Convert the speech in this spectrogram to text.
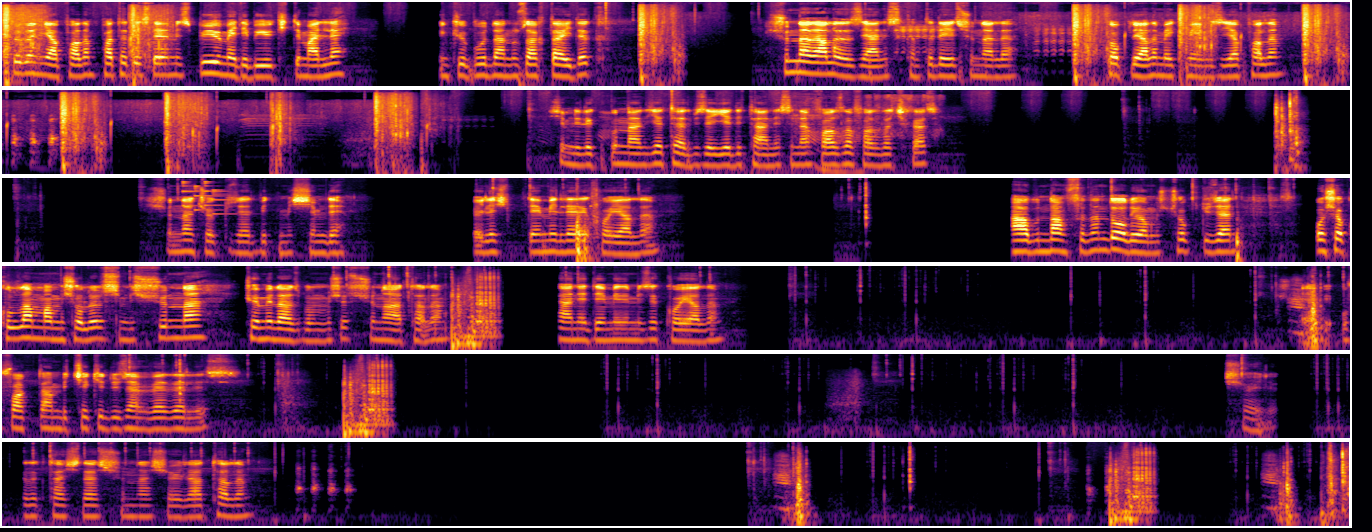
fırın yapalım. Patateslerimiz büyümedi büyük ihtimalle. Çünkü buradan uzaktaydık. Şunları alırız yani sıkıntı değil. Şunlarla toplayalım ekmeğimizi yapalım. Şimdilik bunlar yeter bize 7 tanesinden fazla fazla çıkar. Şunlar çok güzel bitmiş şimdi. Böyle demirleri koyalım. Aa bundan fırında oluyormuş. Çok güzel. Boşa kullanmamış oluruz. Şimdi şunla kömür az bulmuşuz. Şunu atalım. Bir tane demirimizi koyalım. Şöyle bir ufaktan bir çeki düzen veririz. Şöyle kırık taşlar şunlar şöyle atalım.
